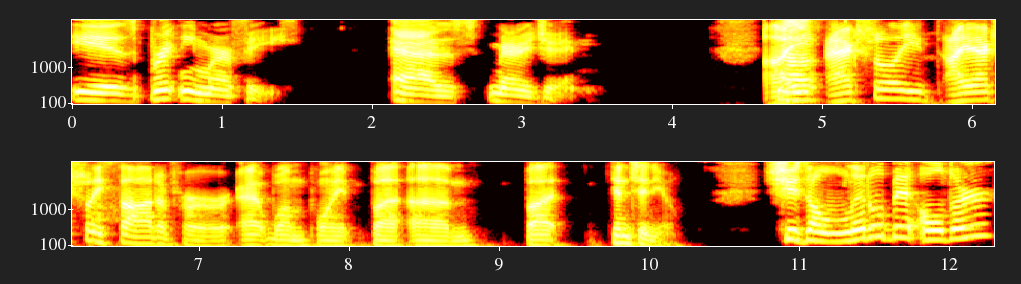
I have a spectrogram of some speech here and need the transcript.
is Brittany Murphy as Mary Jane. I actually I actually thought of her at one point, but um but continue. She's a little bit older.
